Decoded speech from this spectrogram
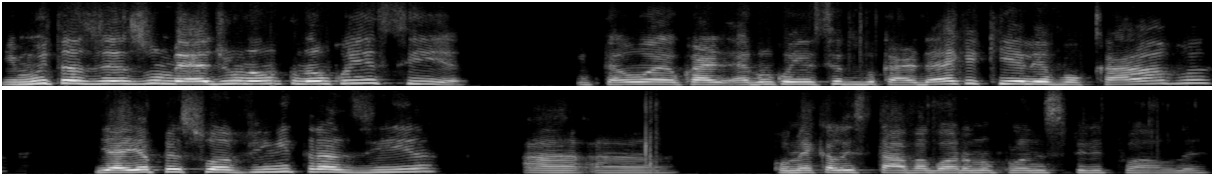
E muitas vezes o médium não, não conhecia. Então, é, era um conhecido do Kardec que ele evocava, e aí a pessoa vinha e trazia a, a como é que ela estava agora no plano espiritual, né?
